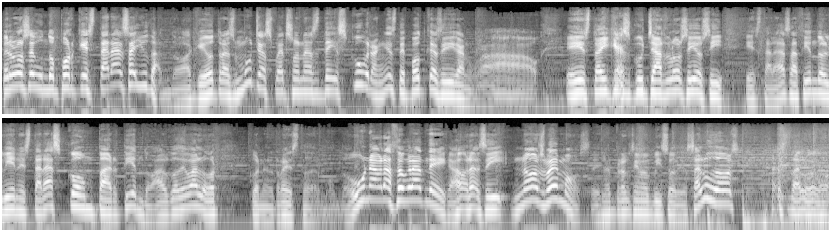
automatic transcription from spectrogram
pero lo segundo, porque estarás ayudando a que otras muchas personas descubran este podcast y digan, wow, esto hay que escucharlo sí o sí. Estarás haciendo el bien, estarás compartiendo algo de valor con el resto del mundo. Un abrazo grande. Ahora sí, nos vemos en el próximo episodio. Saludos. Hasta luego.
